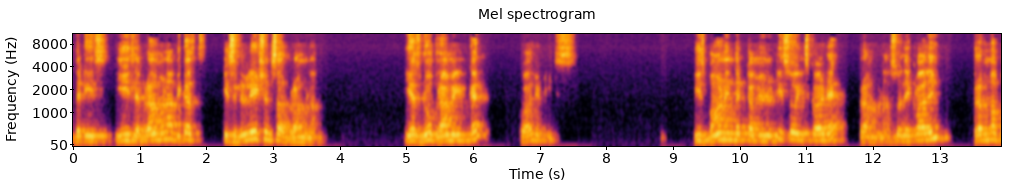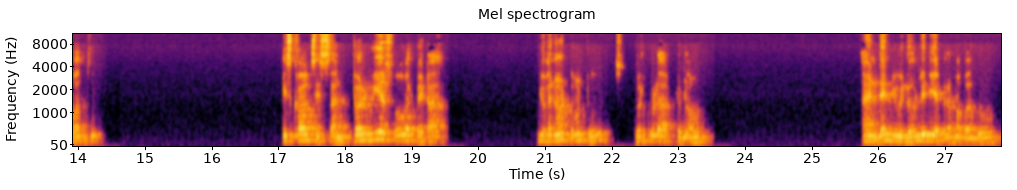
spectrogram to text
That is, he is a Brahmana because his relations are Brahmana. He has no Brahminical qualities. He is born in that community, so he is called a Brahmana. So they call him Brahma Bandhu. He calls his son 12 years over beta. You have not gone to Gurukula up to now. And then you will only be a Brahma Bandhu.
